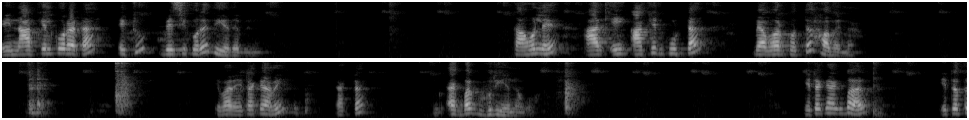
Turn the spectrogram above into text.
এই নারকেল কোড়াটা একটু বেশি করে দিয়ে দেবেন। তাহলে আর এই আখের গুড়টা ব্যবহার করতে হবে না। এবার এটাকে আমি একটা, একবার ঘুরিয়ে নেব। এটাকে একবার, এটা তো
